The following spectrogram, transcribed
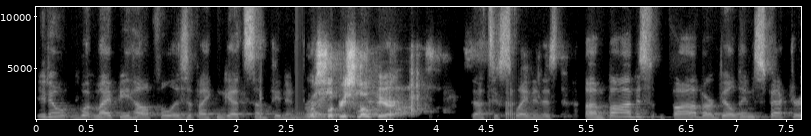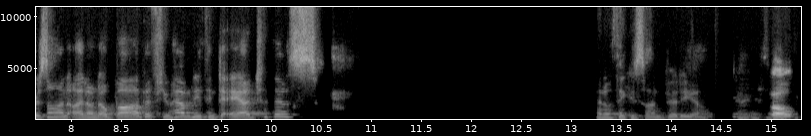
You know, what might be helpful is if I can get something in What writing slippery slope here? that's explaining this. Um, Bob is, Bob, our building inspector is on. I don't know, Bob, if you have anything to add to this? I don't think he's on video. Well,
